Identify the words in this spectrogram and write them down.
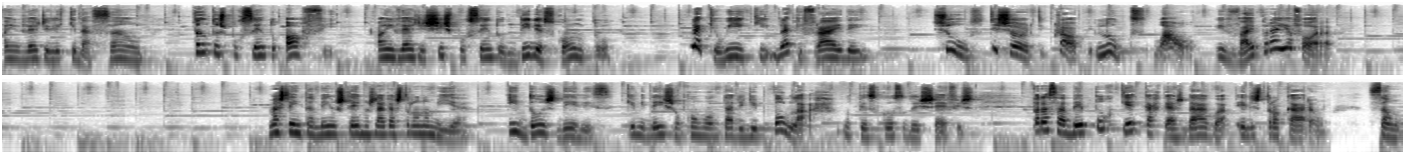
ao invés de liquidação, tantos por cento off, ao invés de X% de desconto. Black Week, Black Friday, shoes, t-shirt, crop, looks, uau, e vai por aí afora. Mas tem também os termos da gastronomia, e dois deles que me deixam com vontade de pular no pescoço dos chefes para saber por que cargas d'água eles trocaram. São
